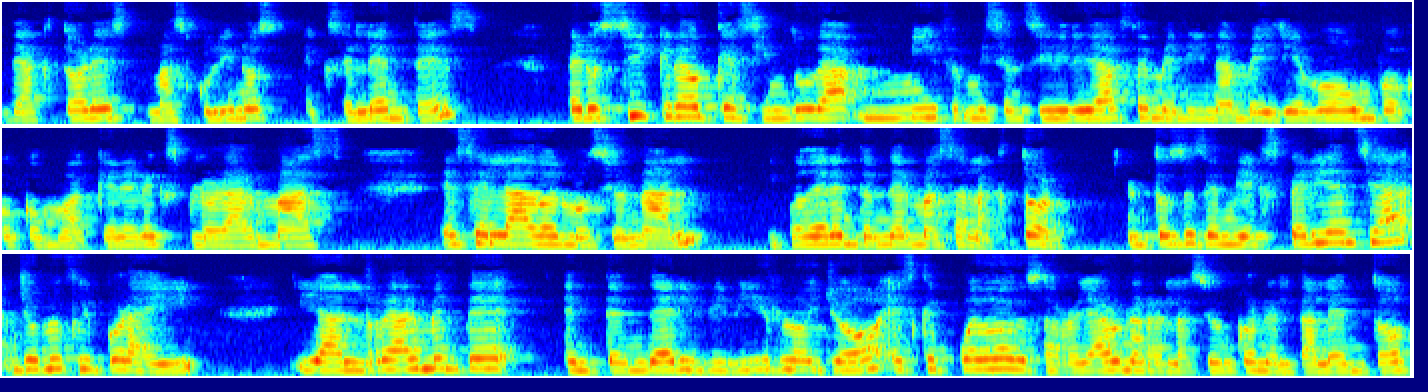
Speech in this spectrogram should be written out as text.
de actores masculinos excelentes, pero sí creo que sin duda mi, mi sensibilidad femenina me llevó un poco como a querer explorar más ese lado emocional y poder entender más al actor. Entonces en mi experiencia yo me fui por ahí y al realmente entender y vivirlo yo, es que puedo desarrollar una relación con el talento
